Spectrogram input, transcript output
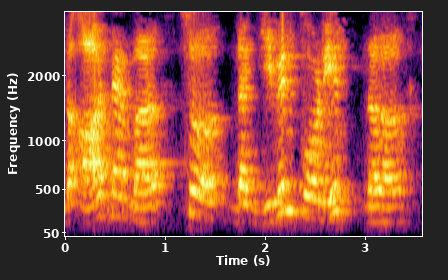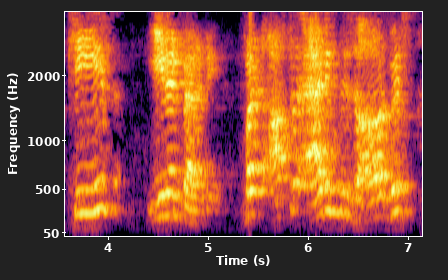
the odd number, so the given code is, the key is even parity. But after adding these odd bits,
